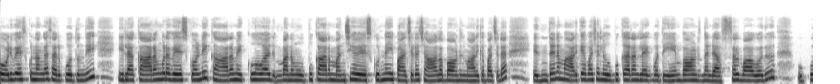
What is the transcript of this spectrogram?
పొడి వేసుకున్నాక సరిపోతుంది. ఇలా కారం కూడా వేసుకోండి. కారం ఎక్కువ మనం ఉప్పు కారం మంచిగా వేసుకుంటే ఈ పచ్చడి చాలా బాగుంటుంది. మామిడికాయ పచ్చడి ఎంతైనా మామిడికాయ పచ్చడి ఉప్పు కారం లేకపోతే ఏం బాగుంటుందండి? అస్సలు బాగోదు. ఉప్పు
